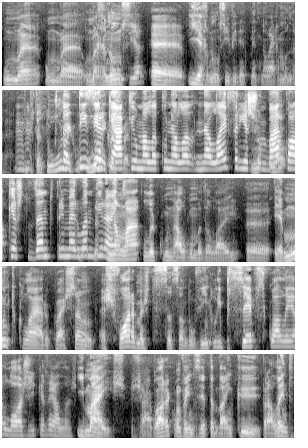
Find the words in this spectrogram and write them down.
uma, uma, uma renúncia, uh, e a renúncia, evidentemente, não é remunerada. Uhum. E, portanto, o portanto, único, dizer o único que há aqui uma lacuna na lei faria chumbar não, não, qualquer estudante de primeiro ano de Direito. Não há lacuna alguma da lei. Uh, é muito claro quais são as formas de cessação do vínculo e percebe-se qual é a lógica delas. E mais, já agora convém dizer também que, para além de,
